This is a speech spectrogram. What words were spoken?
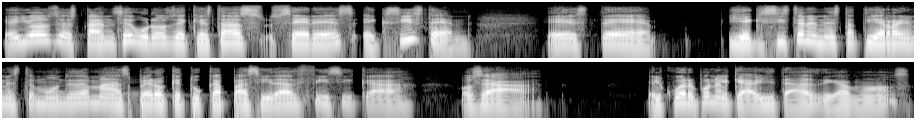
Ellos están seguros de que estos seres existen. Este, y existen en esta tierra y en este mundo y demás, pero que tu capacidad física, o sea, el cuerpo en el que habitas, digamos,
